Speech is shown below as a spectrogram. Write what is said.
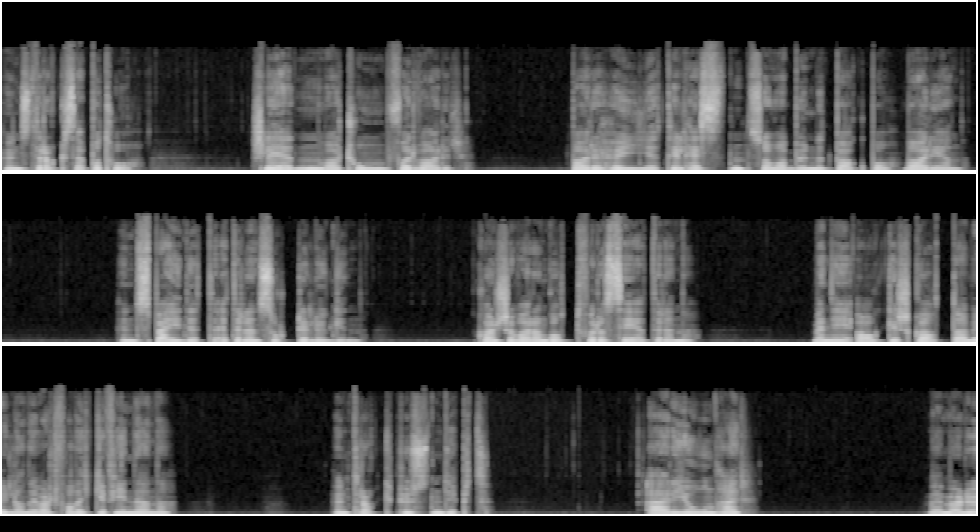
Hun strakk seg på tå. Sleden var tom for varer. Bare høyet til hesten som var bundet bakpå, var igjen. Hun speidet etter den sorte luggen. Kanskje var han gått for å se etter henne? Men i Akersgata ville han i hvert fall ikke finne henne. Hun trakk pusten dypt. Er Jon her? Hvem er du?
